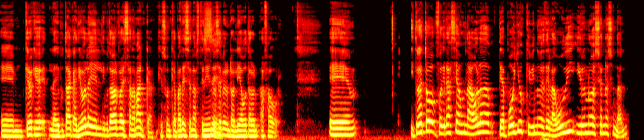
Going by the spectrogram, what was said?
Em, creo que la diputada Cariola y el diputado Álvarez Salamanca, que son que aparecen absteniéndose, pero en realidad votaron a favor. Em, y todo esto fue gracias a una ola de apoyos que vino desde la UDI y Renovación Nacional.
